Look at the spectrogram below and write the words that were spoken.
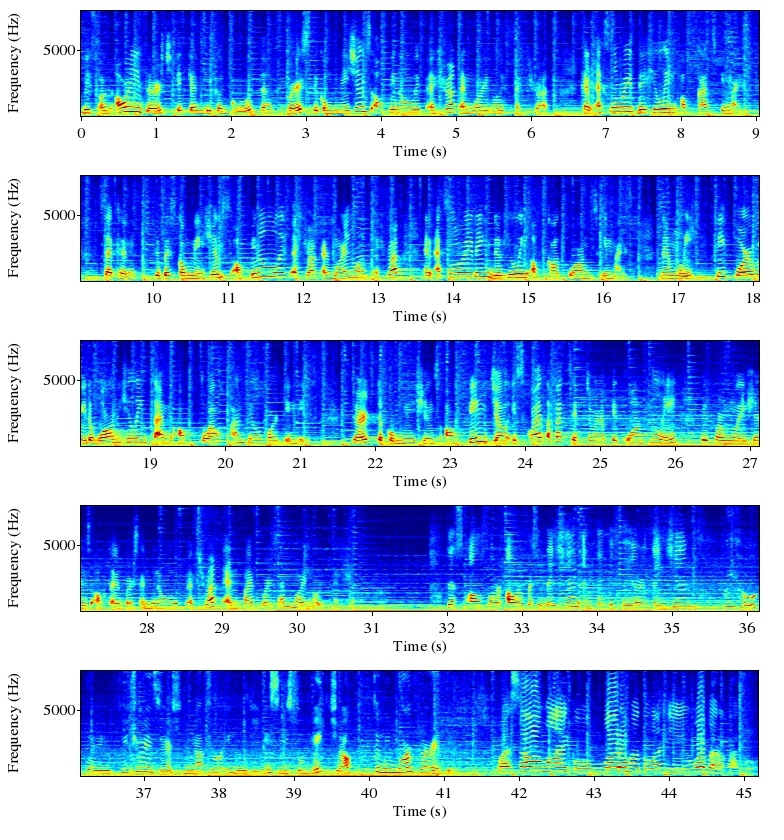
Based on our research, it can be concluded that first, the combinations of binahong leaf extract and moringa leaf extract can accelerate the healing of cuts in mice. Second, the best combinations of binahong leaf extract and moringa leaf extract and accelerating the healing of cut wounds in mice, namely T4 with a wound healing time of 12 until 14 days. Third, the combinations of pink gel is quite effective to rapid wound healing with formulations of 10% Binong leaf extract and 5% moringa leaf extract. That's all for our presentation and thank you for your attention. We hope that in future research, the natural ingredients used to make gel can be more variety. Wassalamualaikum warahmatullahi wabarakatuh.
